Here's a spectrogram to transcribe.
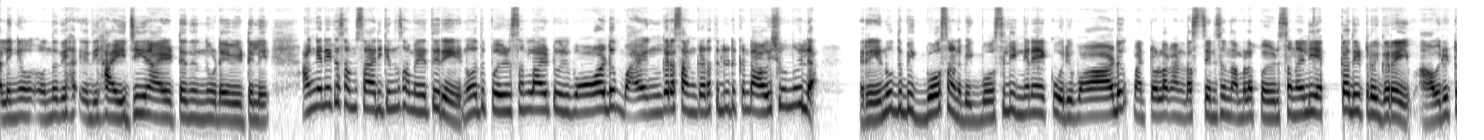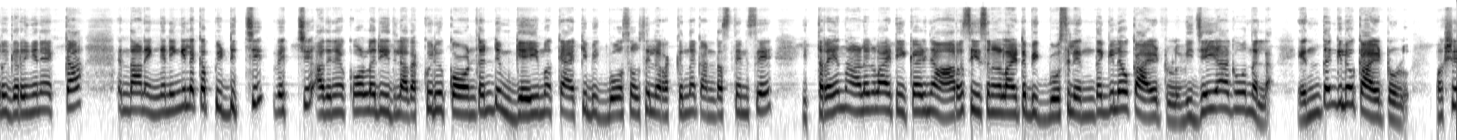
അല്ലെങ്കിൽ ഒന്ന് ഹൈജീൻ ആയിട്ട് നിന്നൂടെ വീട്ടിൽ അങ്ങനെയൊക്കെ സംസാരിക്കുന്ന സമയത്ത് രേണു അത് പേഴ്സണലായിട്ട് ഒരുപാട് ഭയങ്കര സങ്കടത്തിലെടുക്കേണ്ട ആവശ്യമൊന്നുമില്ല. രേണു ഇത് ബിഗ് ബോസ് ആണ്. ബിഗ് ബോസിൽ ഇങ്ങനെയൊക്കെ ഒരുപാട് മറ്റുള്ള കണ്ടസ്റ്റൻസ് നമ്മളെ പേഴ്സണലി ഒക്കെ അത് ട്രിഗർ ചെയ്യും. ആ ഒരു ട്രിഗറിങ്ങിനെയൊക്കെ എന്താണ് എങ്ങനെയെങ്കിലൊക്കെ പിടിച്ച് വെച്ച് അതിനൊക്കെ ഉള്ള രീതിയിൽ അതൊക്കെ ഒരു കോണ്ടന്റും ഗെയിമൊക്കെ ആക്കി ബിഗ് ബോസ് ഹൗസിൽ ഇറക്കുന്ന കണ്ടസ്റ്റൻസേ ഇത്രയും നാളുകളായിട്ട് ഈ കഴിഞ്ഞ ആറ് സീസണുകളായിട്ട് ബിഗ് ബോസിൽ എന്തെങ്കിലുമൊക്കെ ആയിട്ടുള്ളൂ. വിജയാകുമെന്നല്ല എന്തെങ്കിലുമൊക്കെ ആയിട്ടുള്ളൂ. പക്ഷേ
